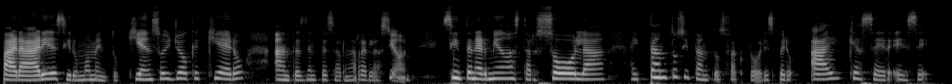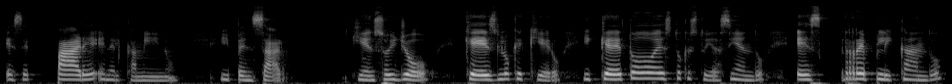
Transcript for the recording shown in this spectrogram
parar y decir un momento, ¿quién soy yo que quiero antes de empezar una relación? Sin tener miedo a estar sola, hay tantos y tantos factores, pero hay que hacer ese, ese pare en el camino y pensar, ¿quién soy yo? Qué es lo que quiero y qué de todo esto que estoy haciendo es replicando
